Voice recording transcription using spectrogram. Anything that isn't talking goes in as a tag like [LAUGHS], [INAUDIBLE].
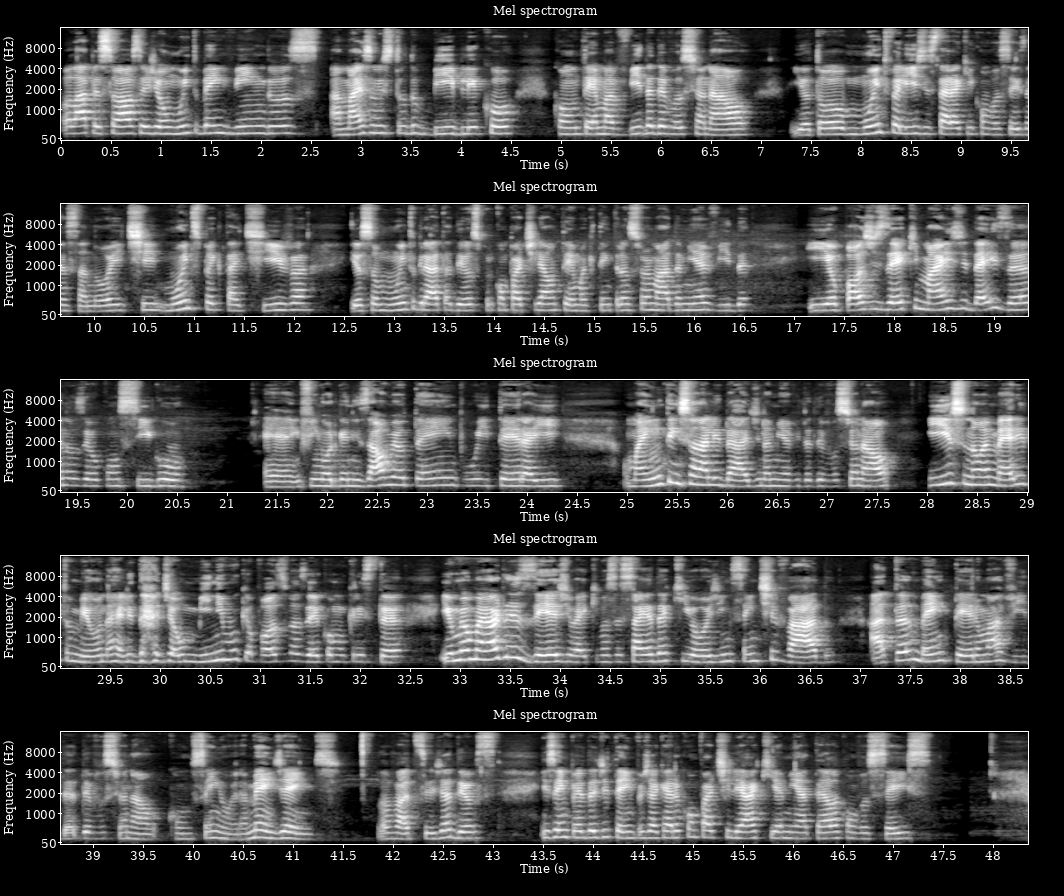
Olá, pessoal, sejam muito bem-vindos a mais um estudo bíblico com o tema Vida Devocional. E eu estou muito feliz de estar aqui com vocês nessa noite, muita expectativa. E eu sou muito grata a Deus por compartilhar um tema que tem transformado a minha vida. E eu posso dizer que mais de 10 anos eu consigo, é, enfim, organizar o meu tempo e ter aí uma intencionalidade na minha vida devocional. E isso não é mérito meu, na realidade é o mínimo que eu posso fazer como cristã. E o meu maior desejo é que você saia daqui hoje incentivado a também ter uma vida devocional com o Senhor. Amém, gente? Louvado seja Deus. E sem perda de tempo, eu já quero compartilhar aqui a minha tela com vocês.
